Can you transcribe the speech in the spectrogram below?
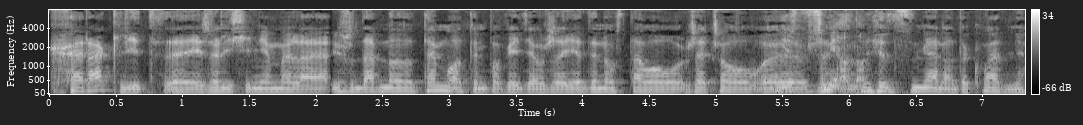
Heraklit, e, jeżeli się nie mylę, już dawno temu o tym powiedział, że jedyną stałą rzeczą e, jest zmiana. Jest zmiana, dokładnie.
